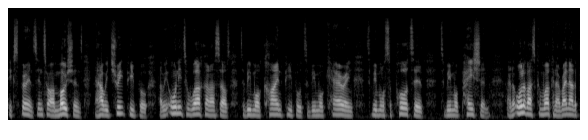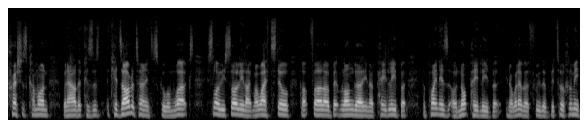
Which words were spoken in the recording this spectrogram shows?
experience, into our emotions, and how we treat people. And we all need to work on ourselves to be more kind people, to be more caring, to be more supportive, to be more patient. And all of us can work on that. Right now, the pressures come on without it because the kids are returning to school and works slowly, slowly. Like my wife still got furlough a bit longer, you know, paid leave. But the point is, or not paid leave, but you know, whatever through the bitur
